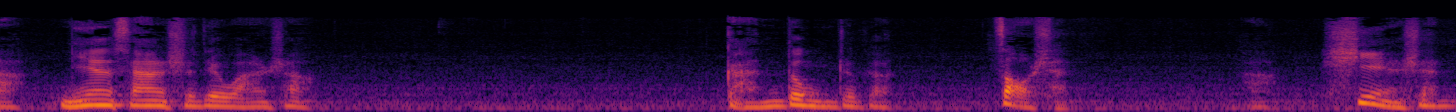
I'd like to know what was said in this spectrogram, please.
啊，年三十的晚上，感动这个。造神，啊，现身，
